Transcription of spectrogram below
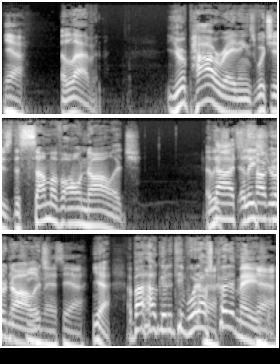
Yeah. 11. Your power ratings, which is the sum of all knowledge, at least, No, it's at least your knowledge, is, yeah. yeah, about how good a team. What else Yeah. could it measure? Yeah.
